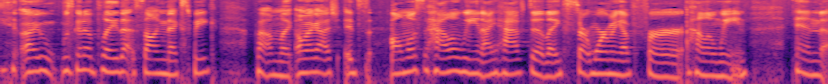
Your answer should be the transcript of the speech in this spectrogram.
I, I was gonna play that song next week, but I'm like, oh my gosh, it's almost Halloween. I have to like start warming up for Halloween, and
